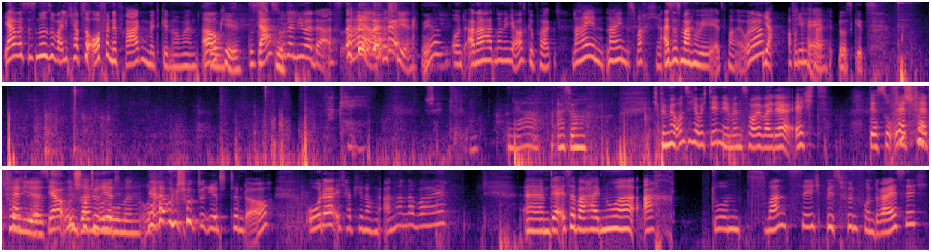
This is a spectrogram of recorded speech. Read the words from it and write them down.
Ja, aber es ist nur so, weil ich habe so offene Fragen mitgenommen. ah, So. okay. Das, Das ist gut. oder lieber das? Ah ja, verstehe. Ja. Und Anna hat noch nicht ausgepackt. Nein, nein, das mache ich jetzt. Also das machen wir jetzt mal, oder? Ja, auf jeden okay, Fall. los geht's. Okay. Scheiße, Entschuldigung. Ja, also ich bin mir unsicher, ob ich den nehmen soll, weil der echt Der ist so fett, fett, fett unstrukturiert ist. Ja, unstrukturiert. Volumen, oder? Ja, unstrukturiert stimmt auch. Oder ich habe hier noch einen anderen dabei. Ähm, der ist aber halt nur 28 bis 35.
